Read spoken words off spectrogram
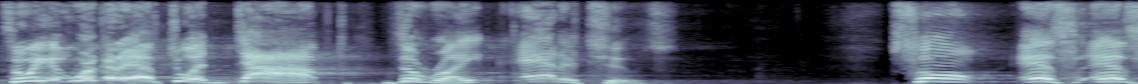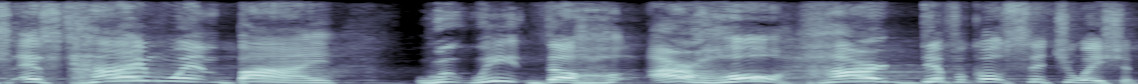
So we, we're going to have to adopt the right attitudes. So as, as, as time went by, we, we, the, our whole hard, difficult situation,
